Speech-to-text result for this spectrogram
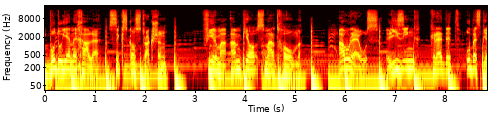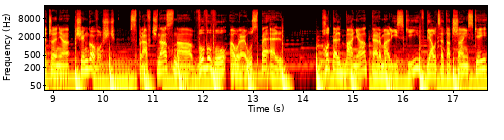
Budujemy halę Six Construction, firma Ampio Smart Home, Aureus, leasing, kredyt, ubezpieczenia, księgowość. Sprawdź nas na www.aureus.pl. Hotel Bania Termal Iski w Białce Tatrzańskiej,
